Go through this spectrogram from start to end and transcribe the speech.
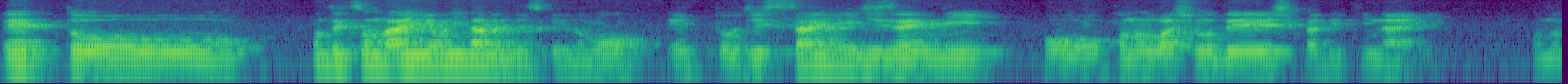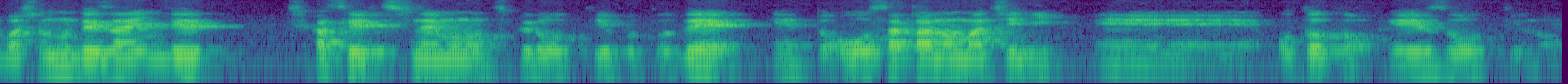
えっと、コンテンツの内容になるんですけれども、えっと、実際に事前にこうこの場所でしかできない、この場所のデザインでしか成立しないものを作ろうっていうことで、えっと、大阪の街に、えー音と映像っていうのを、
